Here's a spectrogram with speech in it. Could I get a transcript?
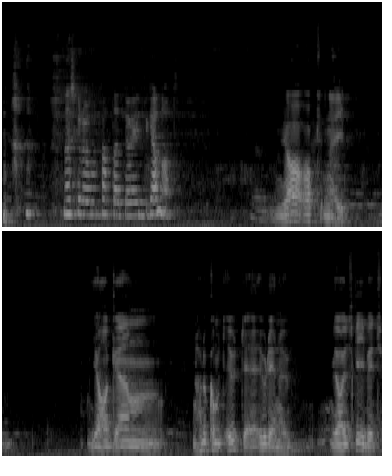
När ska de fatta att jag inte kan något? Ja och nej. Jag um, har nog kommit ut ur det nu. Jag har ju skrivit,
